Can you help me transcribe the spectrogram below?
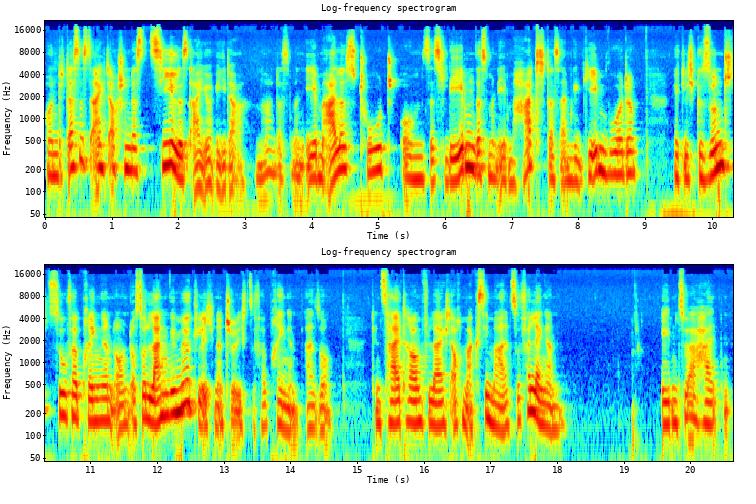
Und das ist eigentlich auch schon das Ziel des Ayurveda, ne? dass man eben alles tut, um das Leben, das man eben hat, das einem gegeben wurde, wirklich gesund zu verbringen und auch so lang wie möglich natürlich zu verbringen. Also den Zeitraum vielleicht auch maximal zu verlängern eben zu erhalten.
